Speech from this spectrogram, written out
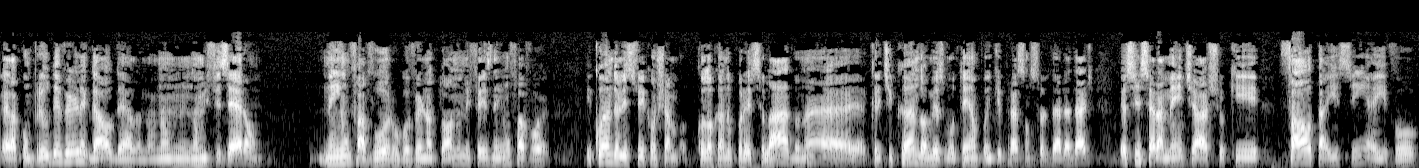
ela cumpriu o dever legal dela, não, não, não me fizeram nenhum favor, o governo atual não me fez nenhum favor. E quando eles ficam colocando por esse lado, né, criticando ao mesmo tempo em que prestam solidariedade, eu sinceramente acho que falta aí sim, aí vou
